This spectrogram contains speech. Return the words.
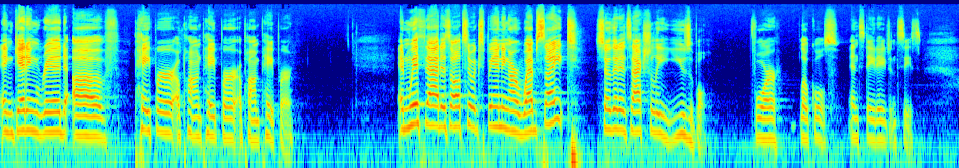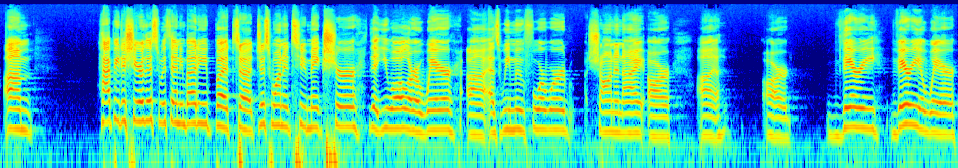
and getting rid of paper upon paper upon paper. And with that is also expanding our website so that it's actually usable for locals and state agencies. Um, happy to share this with anybody, but uh, just wanted to make sure that you all are aware uh, as we move forward. Shawn and I are, uh, are very, very aware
